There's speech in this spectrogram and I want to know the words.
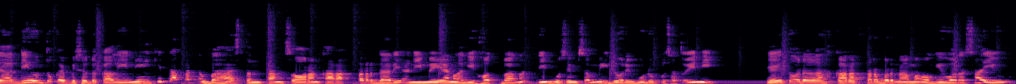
Jadi untuk episode kali ini kita akan ngebahas tentang seorang karakter dari anime yang lagi hot banget di musim semi 2021 ini. Yaitu adalah karakter bernama Ogiwara Sayu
